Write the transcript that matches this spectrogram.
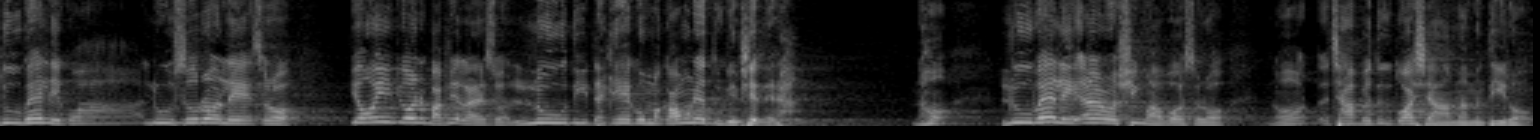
လူပဲလေကွာလူဆိုတော့လေဆိုတော့ပြောရင်ပြောနေဘာဖြစ်လာလဲဆိုတော့လူဒီတကယ်ကိုမကောင်းတဲ့သူတွေဖြစ်နေတာနော် လူပဲလေအဲ့တော့ရှိမှာပေါ့ဆိုတော့နော်တခြားဘသူသွားရှာမှမသိတော့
